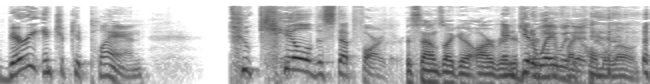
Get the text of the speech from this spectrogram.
very intricate plan to kill the stepfather. This sounds like a R-rated And get away with like it. Home Alone.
